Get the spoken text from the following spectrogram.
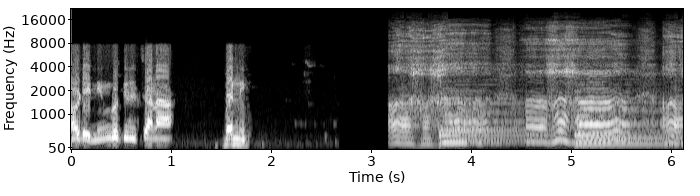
ನೋಡಿ ನಿಮ್ಗೂ ತಿಳ್ಸೋಣ. ಬನ್ನಿ. ಆಹಾ ಆಹಾ. ಈಗ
